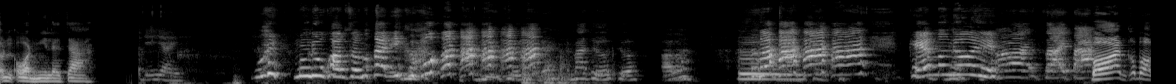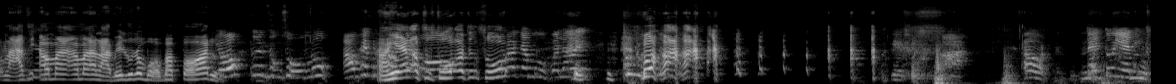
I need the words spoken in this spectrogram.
อ่อนๆนี่แหละจ้ะใหญ่ๆมึงดูความสามารถอีกกูมาเถอะเถอะเอามา แคมมึงดูดิ เอามาทราย ปากป้อนก็บอกหลานสิเอามาเอามาหลานไม่รู้ต้องบอกมาป้อนยกขึ้นสูงๆลูกเอาให้มันเอาเฮียเอาสูงๆเอาสูงเข้าจมูกไปเลยเอาในตู้เย็นลูก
